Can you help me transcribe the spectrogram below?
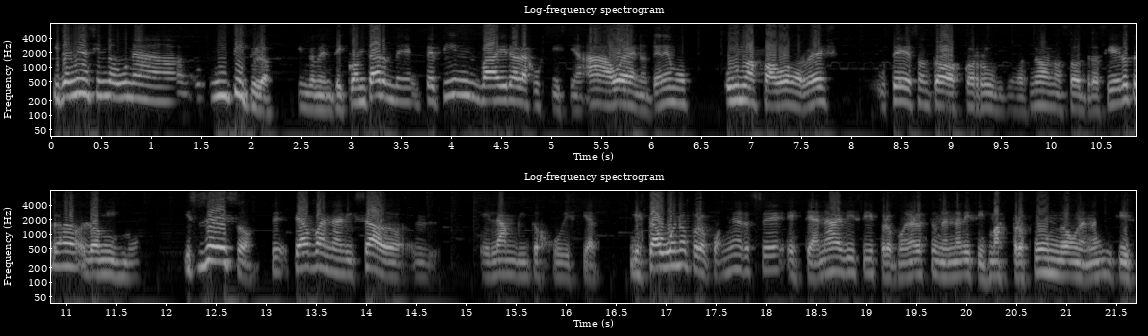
Y termina siendo una, un título, simplemente. Contar de Pepín va a ir a la justicia. Ah, bueno, tenemos uno a favor, ¿ves? Ustedes son todos corruptos, no nosotros. Y del otro lado, lo mismo. Y sucede eso, se, ha banalizado el, ámbito judicial. Y está bueno proponerse este análisis, proponerse un análisis más profundo, un análisis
